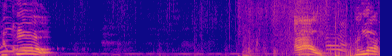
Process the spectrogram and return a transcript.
ฮิวโก้อ้าวร่วง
